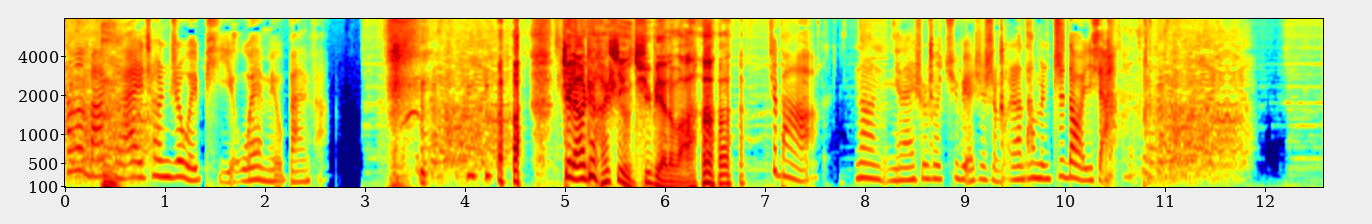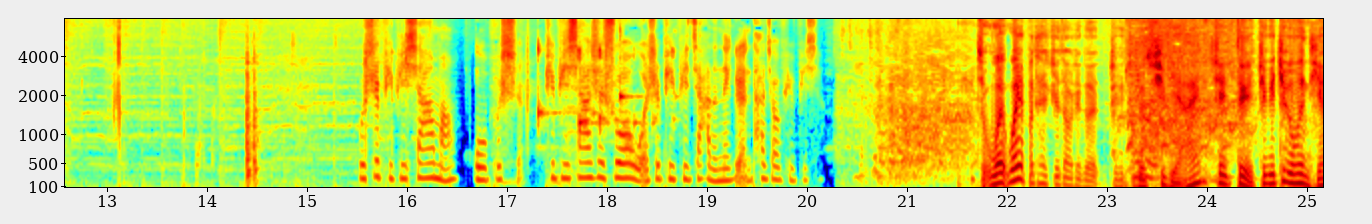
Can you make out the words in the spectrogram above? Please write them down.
他们把可爱称之为皮，我也没有办法。这两者还是有区别的吧？是吧？那你来说说区别是什么，让他们知道一下。不是皮皮虾吗？我不是皮皮虾，是说我是皮皮家的那个人，他叫皮皮虾。就我我也不太知道这个这个这个区别。哎，这对这个这个问题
